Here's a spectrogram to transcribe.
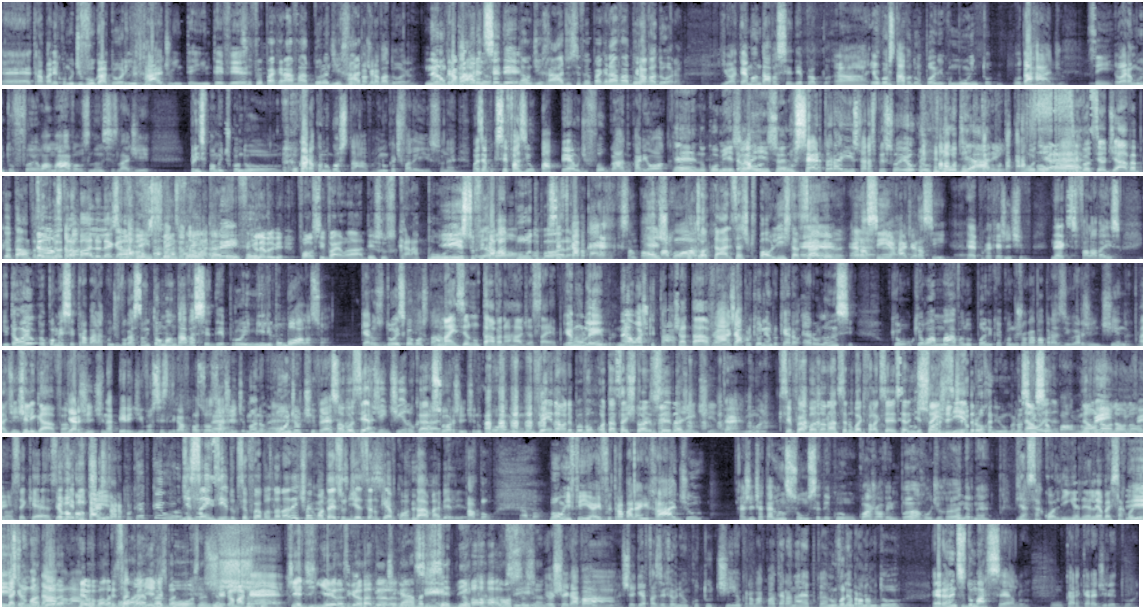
é, trabalhei como divulgador em rádio e em, te- em TV. Você foi pra gravadora de Fui rádio? pra gravadora. Não, De gravadora rádio- de CD. Não, de rádio você foi pra gravadora. Gravadora. E eu até mandava CD pra. ah, eu gostava do Pânico muito, o da rádio. Sim. Eu era muito fã, eu amava os lances lá de. Principalmente quando. O carioca eu não gostava, eu nunca te falei isso, né? Mas é porque você fazia o papel de folgado carioca. É, no começo Então, era eu- isso, é. O certo era isso, era as pessoas. Eu, eu falava, pô, puta, Odiarem, puta cara odiar. folgado. Se você odiava é porque eu tava fazendo Então, meu tava- trabalho você legal. tava Bem, fazendo bem seu feito, trabalho é bem. bem Eu feito. lembro de mim, falou assim, vai lá, deixa os caras putos. Isso, Falei, ficava bom, puto, porque você ficava, cara, que São Paulo É, é uma puto bosta. otário. Você acha que os paulistas É, sabem? né? Era É, assim, é. a rádio era assim. Época que a gente, né, que se falava isso. Então eu, eu comecei a trabalhar com divulgação, então eu mandava CD pro Emílio e pro Bola só. Que eram os dois que eu gostava. Mas eu não tava na rádio nessa época. eu não acho. lembro. Não, acho que tava. Já tava? Já, já porque eu lembro que era, era o lance. O que eu, o que eu amava no Pânico é quando jogava Brasil e Argentina. A gente ligava. E a Argentina perdia e vocês ligavam para os outros É, argentinos. Mano, onde eu tivesse. Mas na- você é argentino, cara? Não sou argentino, porra nenhuma. Não vem não, depois vamos contar essa história de você Sim. da Argentina. É, não é. Que você foi abandonado, você não gosta de falar que você, você era Não de São Isidro. porra nenhuma, nasci em São Paulo, não Não, vem, não, não, não não, não. Você quer, você Eu vou quer contar a mentir. história, porque, porque eu. De não vou- São Isidro, que você foi abandonado, a gente vai contar isso um dia, você não quer contar, mas beleza. Tá bom. Tá bom. Bom, enfim, aí fui trabalhar em rádio. A gente até lançou um CD com, com a Jovem Pan, Roadrunner, né? E a sacolinha, né? Lembra as sacolinhas Isso, eu mandava lá. Lembra, Bola? Épocas de... boas, né? Chegamos até. Tinha dinheiro as A gravadoras. gente né? ganhava de Sim. CD, cara. Nossa Sim, senhora. eu chegava, cheguei a fazer reunião com o Tutinho, o Carabacota era na época, eu não vou lembrar o nome do. Era antes do Marcelo, o cara que era diretor.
